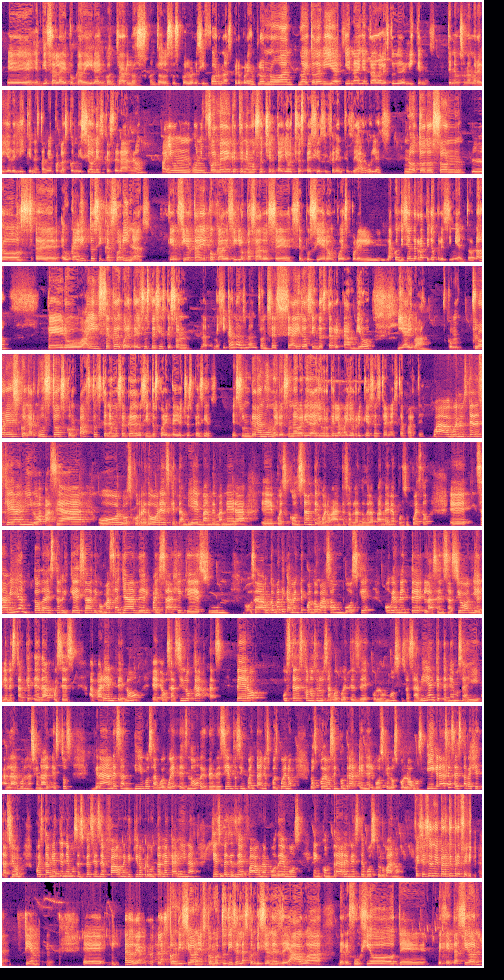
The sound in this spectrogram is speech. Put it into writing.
Eh, empieza la época de ir a encontrarlos con todos sus colores y formas, pero por ejemplo no, han, no hay todavía quien haya entrado al estudio de líquenes. Tenemos una maravilla de líquenes también por las condiciones que se dan, ¿no? Hay un, informe de que tenemos 88 especies diferentes de árboles. No todos son los eh, eucaliptos y casuarinas que en cierta época del siglo pasado se, pusieron pues por la condición de rápido crecimiento, ¿no? Pero hay cerca de 48 especies que son mexicanas, ¿no? Entonces se ha ido haciendo este recambio y ahí va con flores, con arbustos, con pastos, tenemos cerca de 248 especies. Es un gran número, es una variedad, yo creo que la mayor riqueza está en esta parte. Wow, y bueno, ustedes que han ido a pasear o los corredores que también van de manera eh, pues constante, bueno, antes hablando de la pandemia, por supuesto, eh, ¿sabían toda esta riqueza? Digo, más allá del paisaje que es un, o sea, automáticamente cuando vas a un bosque, obviamente la sensación y el bienestar que te da, pues es aparente, ¿no? Eh, o sea, sí lo captas, pero ustedes conocen los agüehuetes de Colomos, o sea, sabían que tenemos ahí al árbol nacional estos grandes, antiguos agüehuetes, ¿no? De, de, 150 años, pues bueno, los podemos encontrar en el bosque Los Colomos. Y gracias a esta vegetación, pues también tenemos especies de fauna que quiero preguntarle a Karina, ¿qué especies de fauna podemos encontrar en este bosque urbano? Pues esa es mi parte preferida, siempre. Eh, y claro, de acuerdo a las condiciones, como tú dices, las condiciones de agua, de refugio, de vegetación,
